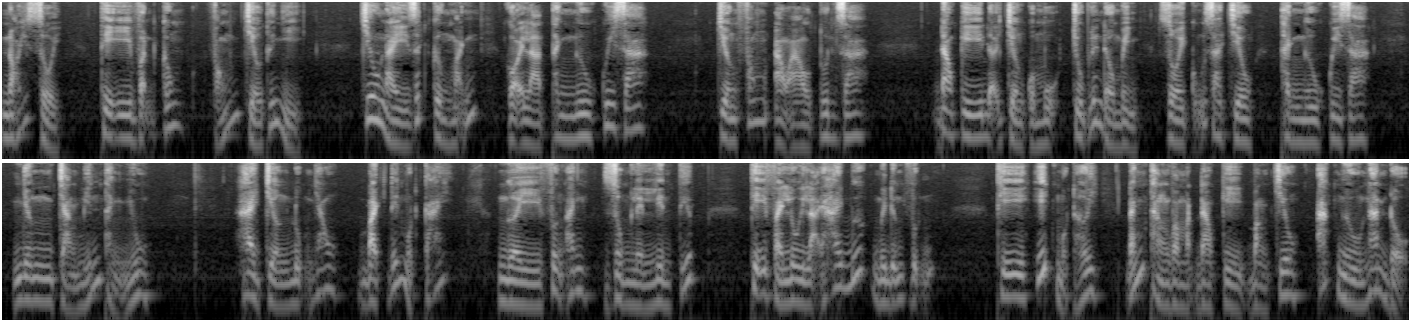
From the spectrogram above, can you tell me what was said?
Nói rồi, thị vận công phóng chiều thứ nhì. Chiêu này rất cường mãnh, gọi là thanh ngưu quy ra. Trường phong ảo ảo tuôn ra. Đào Kỳ đợi trường của mụ chụp lên đầu mình, rồi cũng ra chiêu thanh ngưu quy ra. Nhưng chẳng biến thành nhu. Hai trường đụng nhau, bạch đến một cái. Người Phương Anh dùng lên liên tiếp, thị phải lùi lại hai bước mới đứng vững. Thị hít một hơi, đánh thẳng vào mặt Đào Kỳ bằng chiêu ác ngưu nan độ.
